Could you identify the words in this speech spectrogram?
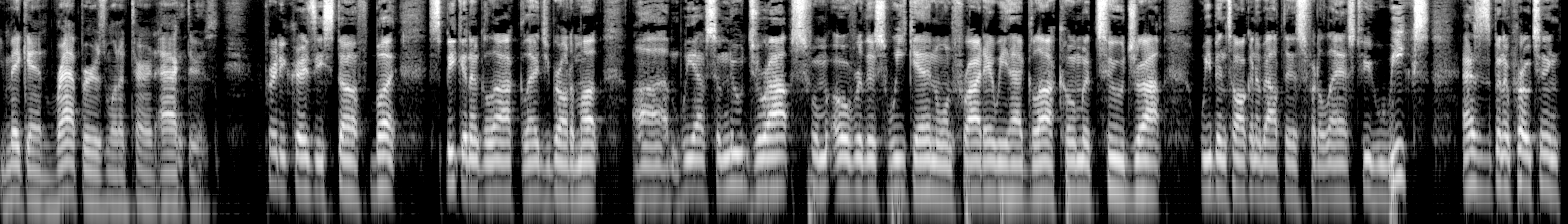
you making rappers want to turn actors pretty crazy stuff. But speaking of Glock, glad you brought him up. Um, we have some new drops from over this weekend. On Friday, we had Glockoma 2 drop. We've been talking about this for the last few weeks as it's been approaching,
